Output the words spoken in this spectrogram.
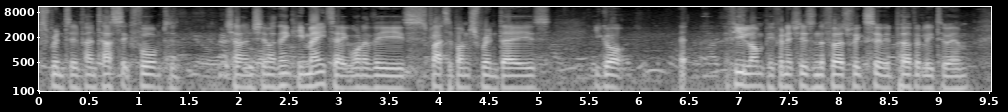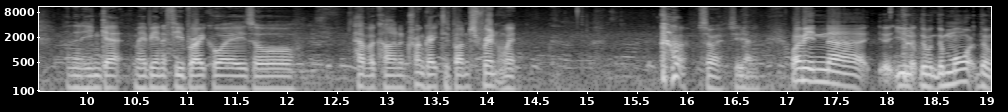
sprint in fantastic form to challenge him, I think he may take one of these flatter bunch sprint days. You got a few lumpy finishes in the first week suited perfectly to him, and then he can get maybe in a few breakaways or have a kind of truncated bunch sprint win. Sorry, excuse yeah. me. Well, I mean, uh, you know, the, the more the,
